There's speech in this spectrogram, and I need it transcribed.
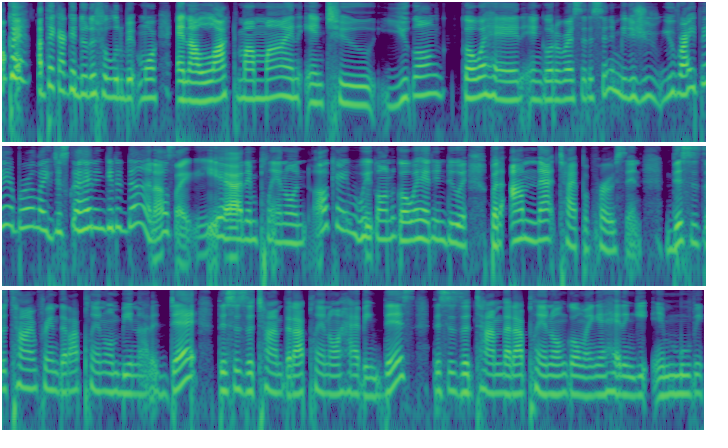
okay, I think I could do this for a little bit more. And I locked my mind into you gonna go ahead and go the rest of the centimeters. You you right there, bro. Like just go ahead and get it done. I was like, yeah, I didn't plan on okay, we're gonna go ahead and do it. But I'm that type of person. This is the time frame that I plan on being out of debt. This is the time that I plan on having this. This is the time that I plan on going ahead and getting moving.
